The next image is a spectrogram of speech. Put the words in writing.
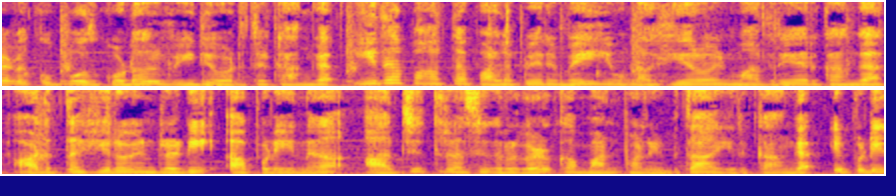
எடுக்கும் போது கூட ஒரு வீடியோ எடுத்துட்டாங்க. இதை பார்த்த பல பேருமே இவங்க ஹீரோயின் மாதிரியே இருக்காங்க. அடுத்த ஹீரோயின் ரெடி அப்படின்னு அஜித் ரசிகர்கள் கமெண்ட் பண்ணிட்டு தான் இருக்காங்க. இப்படி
